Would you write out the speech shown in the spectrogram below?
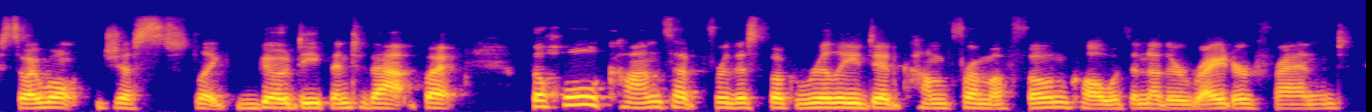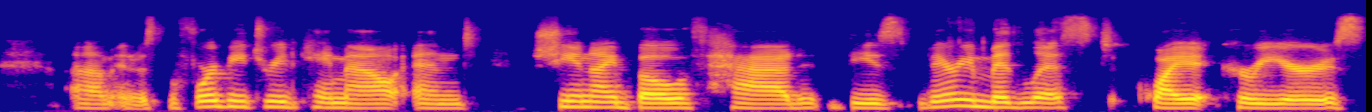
so i won't just like go deep into that but the whole concept for this book really did come from a phone call with another writer friend. Um, and it was before Beach Read came out. And she and I both had these very mid list, quiet careers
